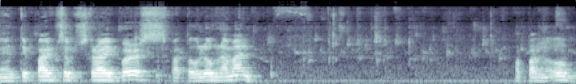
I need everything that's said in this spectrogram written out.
Ninety-five subscribers, patulong naman. Kapanood.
